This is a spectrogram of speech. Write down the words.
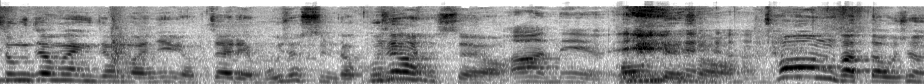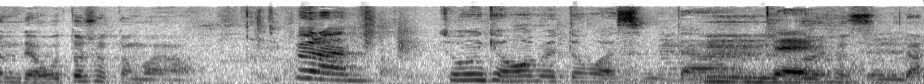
송정화 행정관님 옆자리에 모셨습니다. 고생하셨어요. 아, 네. 가운데서 처음 갔다 오셨는데 어떠셨던가요? 특별한 좋은 경험이었던 것 같습니다. 음, 네. 그러셨습니다.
